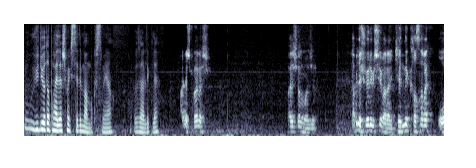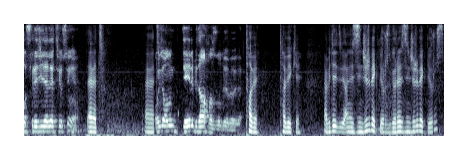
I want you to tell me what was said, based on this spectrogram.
Bu videoda paylaşmak istedim ben bu kısmı ya. Özellikle. Paylaş paylaş. Paylaşalım hacı. Ya bir de şöyle bir şey var hani kendini kasarak o süreci ilerletiyorsun ya. Evet. Evet. O yüzden onun değeri bir daha fazla oluyor böyle. Tabi. Tabii ki. Ya bir de hani zinciri bekliyoruz. Görev zinciri bekliyoruz.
